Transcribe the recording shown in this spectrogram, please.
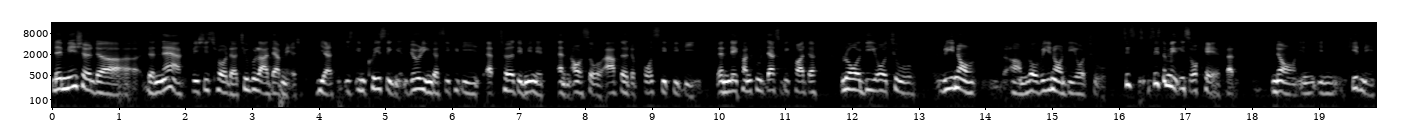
they measure the the neck, which is show the tubular damage. Yes, it's increasing during the CPB at 30 minutes and also after the post CPB. And they conclude that's because the low DO2, renal, um, low renal DO2. Sys- Systemic is okay, but no in, in kidney.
